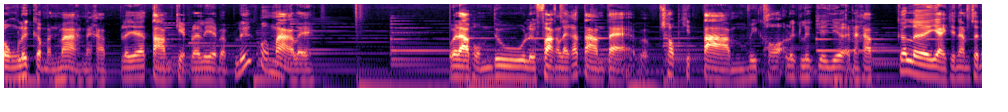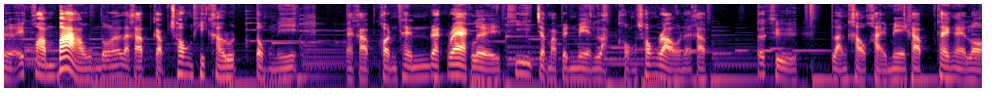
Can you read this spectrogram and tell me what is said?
ลงลึกกับมันมากนะครับ แล้วจะตามเก็บรายละเอียดแบบลึกมากๆเลย เวลาผมดูหรือฟังอะไรก็ตามแต่แบบชอบคิดตามวิเคราะห์ลึกๆ เยอะๆนะครับ ก็เลยอยากจะนำเสนอไอ้ความบ้าผมตรงนั้นแหละครับ กับช่องฮิคารุตรงนี้นะครับคอนเทนต์แรก ๆ เลยที่จะมาเป็นเมนหลักของช่องเรานะครับ ก็คือหลังข่าวขายเมครับ ถ้ายังไงรอ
